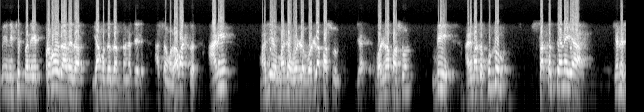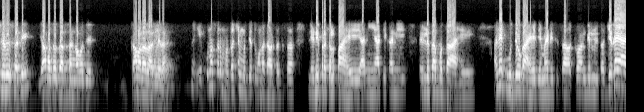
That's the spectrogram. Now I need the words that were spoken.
मी निश्चितपणे एक प्रबळ दावेदार या मतदारसंघात येईल असं मला वाटतं. आणि माझे माझ्या वडील वडिलापासून ज्या वडिलापासून मी आणि माझं कुटुंब सातत्याने या जनसेवेसाठी या मतदारसंघामध्ये कामाला लागलेलं आहे. एकूणच सर महत्त्वाचे मुद्दे तुम्हाला काय वाटतात? जसं लेणी प्रकल्प आहे आणि या ठिकाणी रेल्वेचा मुद्दा आहे अनेक उद्योग आहेत एम आय डी सीचा किंवा दिल्लीचा जे काही आहे,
